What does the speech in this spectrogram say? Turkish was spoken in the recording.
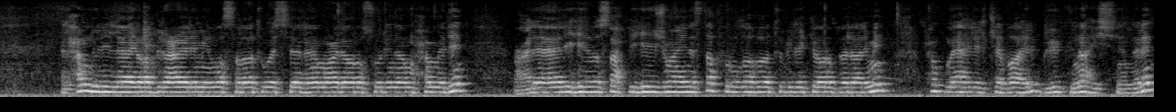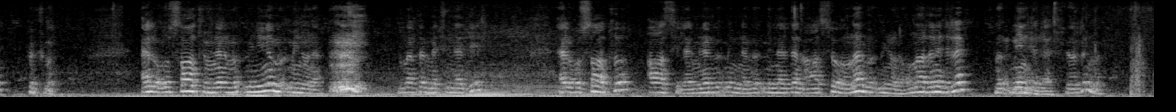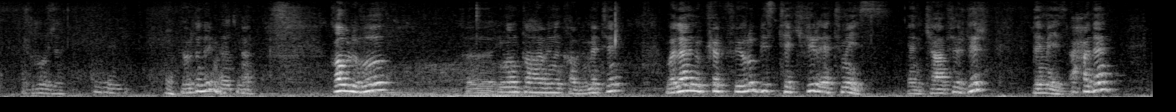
الحمد لله رب العالمين والصلاة والسلام على رسولنا محمد وعلى آله وصحبه أجمعين. استغفر الله وأتوب إليك يا رب العالمين. Hükmü ehlil kebair büyük günah işleyenlerin hükmü. El usatu minel müminine müminune. Bunlar da metinler değil. El usatu asiler minel müminine müminlerden asi olanlar müminune. Onlar da nedirler? Mümindirler. Gördün mü? Abdullah Hoca. Gördün değil mi? Evet. Ha. Kavluhu e, İmam Tahavi'nin kavli metin ve la nükeffiru biz tekfir etmeyiz. Yani kafirdir demeyiz. Ahaden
